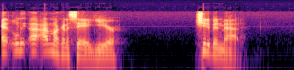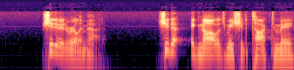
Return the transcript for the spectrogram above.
at least I'm not going to say a year. She'd have been mad. She'd have been really mad. She'd have acknowledged me. She'd have talked to me.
